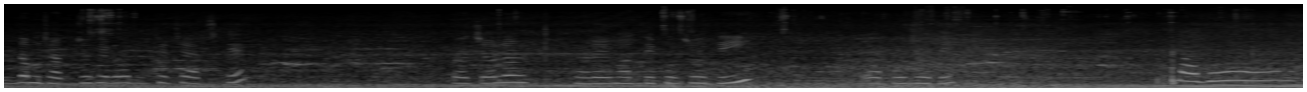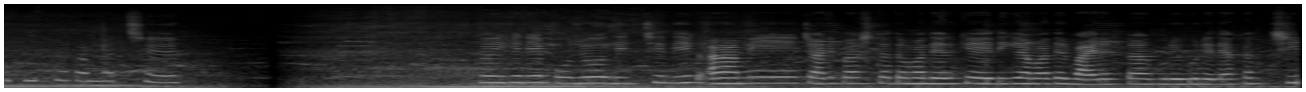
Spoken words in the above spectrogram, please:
একদম ঝকঝকে রোদ উঠেছে আজকে। তো চলো, ঘরের মধ্যে পুজো দিই। ও পুজো দিই বাবু কামড়াচ্ছে। তো এইখানে পুজো দিচ্ছি দিক। আর আমি চারিপাশটা তোমাদেরকে এদিকে আমাদের বাইরেরটা ঘুরে ঘুরে দেখাচ্ছি।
